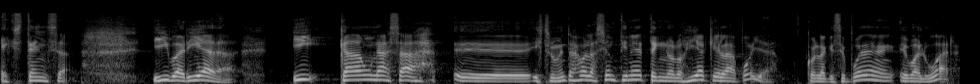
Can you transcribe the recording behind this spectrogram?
extensa y variada. Y cada uno de esos eh, instrumentos de evaluación tiene tecnología que la apoya, con la que se pueden evaluar.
